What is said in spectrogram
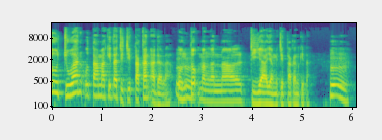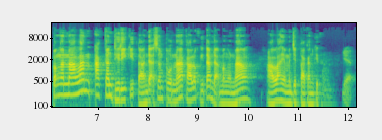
Tujuan utama kita diciptakan adalah untuk mengenal Dia yang menciptakan kita. Mm-mm. Pengenalan akan diri kita tidak sempurna kalau kita tidak mengenal Allah yang menciptakan kita. Ya.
